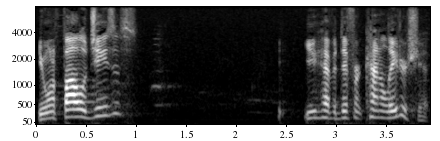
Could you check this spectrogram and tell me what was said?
You want to follow Jesus? You have a different kind of leadership.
